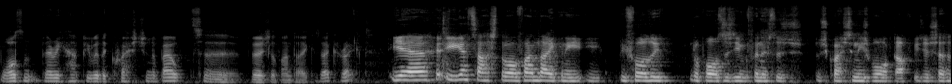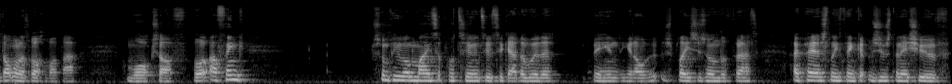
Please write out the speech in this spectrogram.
wasn't very happy with the question about uh, Virgil van Dijk. Is that correct? Yeah, he gets asked about Van Dijk and he, he before the reporters even finished his, his question, he's walked off. He just said, I don't want to talk about that and walks off. But I think some people might have put two and two together with it being, you know, his place is under threat. I personally think it was just an issue of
